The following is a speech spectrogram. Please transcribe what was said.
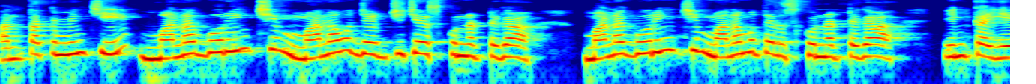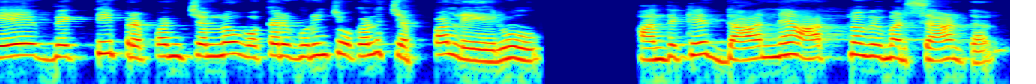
అంతకుమించి మన గురించి మనము జడ్జి చేసుకున్నట్టుగా మన గురించి మనము తెలుసుకున్నట్టుగా ఇంకా ఏ వ్యక్తి ప్రపంచంలో ఒకరి గురించి ఒకరు చెప్పలేరు. అందుకే దాన్నే ఆత్మ విమర్శ అంటారు.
